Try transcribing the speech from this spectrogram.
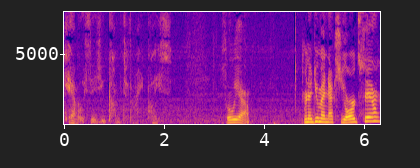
Camo says you come to the right place. So yeah, when I do my next yard sale,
